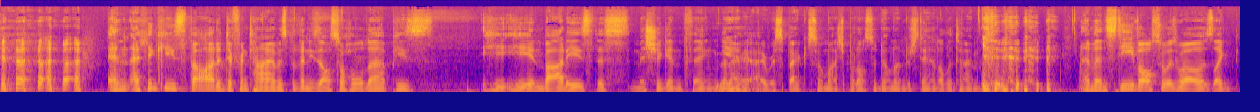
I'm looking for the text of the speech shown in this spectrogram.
and I think he's thawed at different times. But then he's also holed up. He's he he embodies this Michigan thing that Yeah. I, I respect so much, but also don't understand all the time. and then Steve also as well is like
